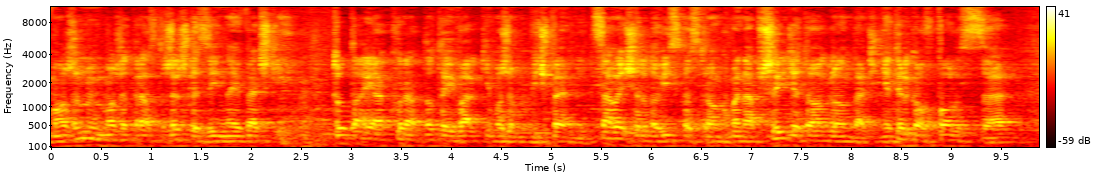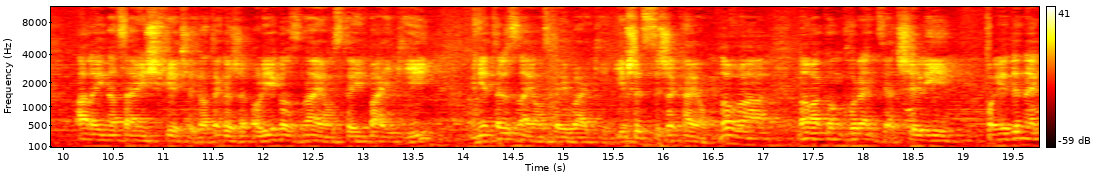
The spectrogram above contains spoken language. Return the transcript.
Możemy może teraz troszeczkę z innej beczki. Tutaj akurat do tej walki możemy być pewni. Całe środowisko Strongmana przyjdzie to oglądać, nie tylko w Polsce, ale i na całym świecie, dlatego że Oliego znają z tej bajki, mnie też znają z tej bajki i wszyscy czekają. Nowa, nowa konkurencja, czyli pojedynek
